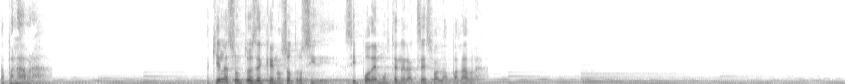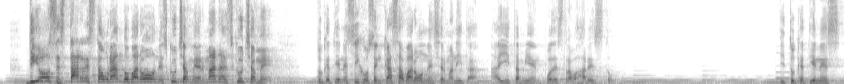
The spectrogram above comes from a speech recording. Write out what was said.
La palabra. Aquí el asunto es de que nosotros sí, sí podemos tener acceso a la palabra. Dios está restaurando varón. Escúchame, hermana, escúchame. Tú que tienes hijos en casa varones, hermanita, ahí también puedes trabajar esto. Y tú que tienes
